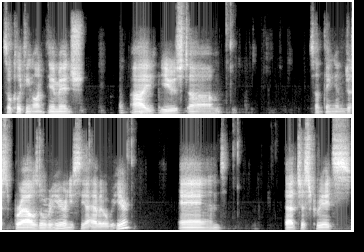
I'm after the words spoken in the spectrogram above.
So clicking on image, I used um, something and just browsed over here and you see I have it over here. And that just creates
